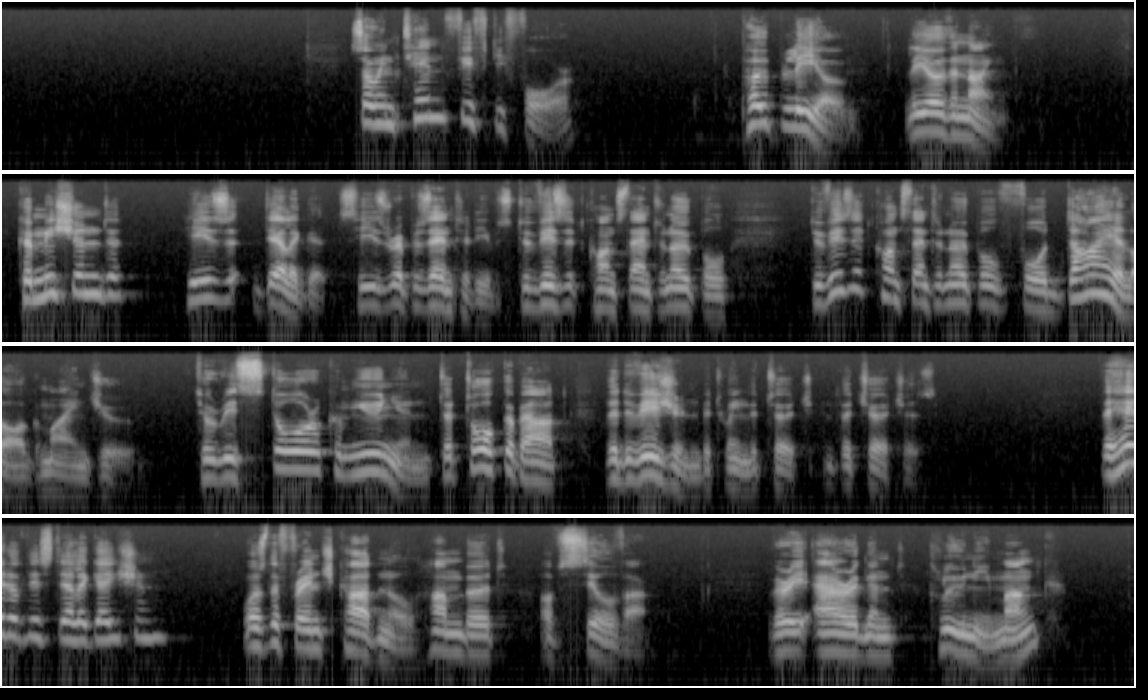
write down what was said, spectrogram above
So in 1054, Pope Leo, Leo IX, commissioned his delegates, his representatives, to visit Constantinople, to visit Constantinople for dialogue, mind you, to restore communion, to talk about the division between the, church, the churches. The head of this delegation was the French cardinal, Humbert of Silva, a very arrogant Cluny monk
